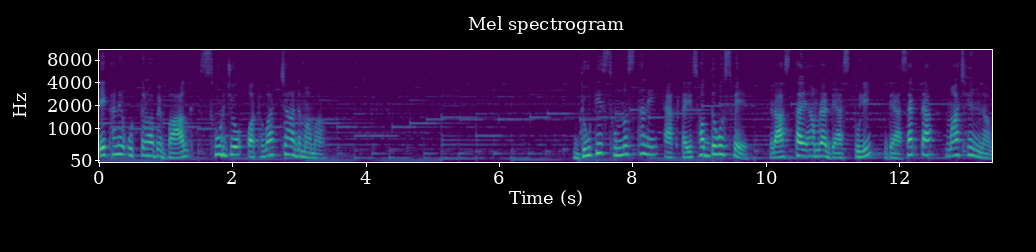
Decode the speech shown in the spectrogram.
এখানে উত্তর হবে বাঘ, সূর্য অথবা চাঁদ মামা। দুটি শূন্যস্থানে একটাই শব্দ বসবে। রাস্তায় আমরা ড্যাশ তুলি, ড্যাশ একটা মাছের নাম।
